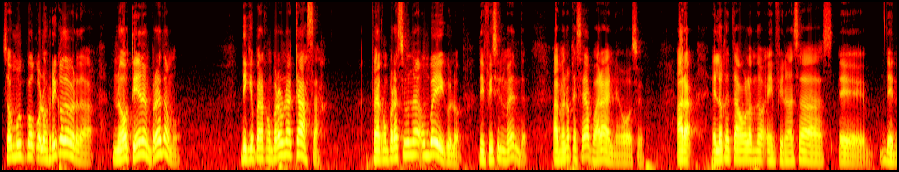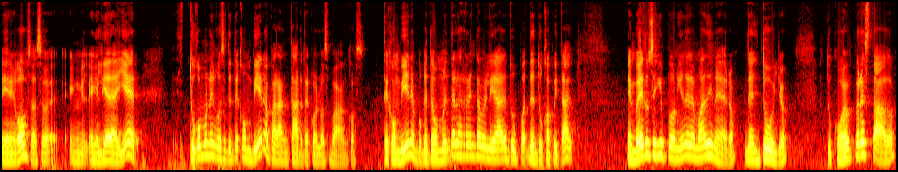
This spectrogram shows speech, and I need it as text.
Son muy pocos. Los ricos de verdad no tienen préstamo. De que para comprar una casa, para comprarse una- un vehículo, difícilmente. A menos que sea para el negocio. Ahora, es lo que estamos hablando en finanzas eh, de, negocios en el, en el día de ayer. Tú como negocio ti te conviene apalancarte con los bancos. Te conviene porque te aumenta la rentabilidad de tu, de tu capital. En vez de tú seguir poniéndole más dinero del tuyo, tú coges prestado,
